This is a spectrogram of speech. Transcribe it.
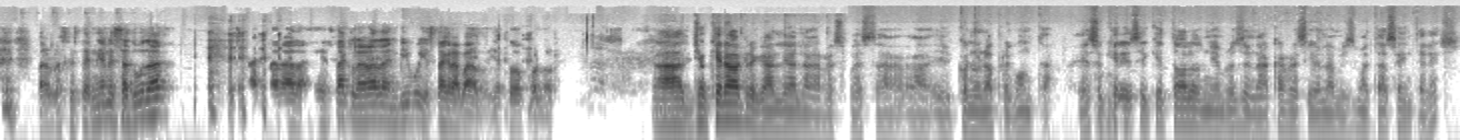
para los que tenían esa duda, está aclarada, está aclarada en vivo y está grabado y a todo color. Uh, yo quiero agregarle a la respuesta uh, con una pregunta. ¿Eso quiere decir que todos los miembros de NACA reciben la misma tasa de interés?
